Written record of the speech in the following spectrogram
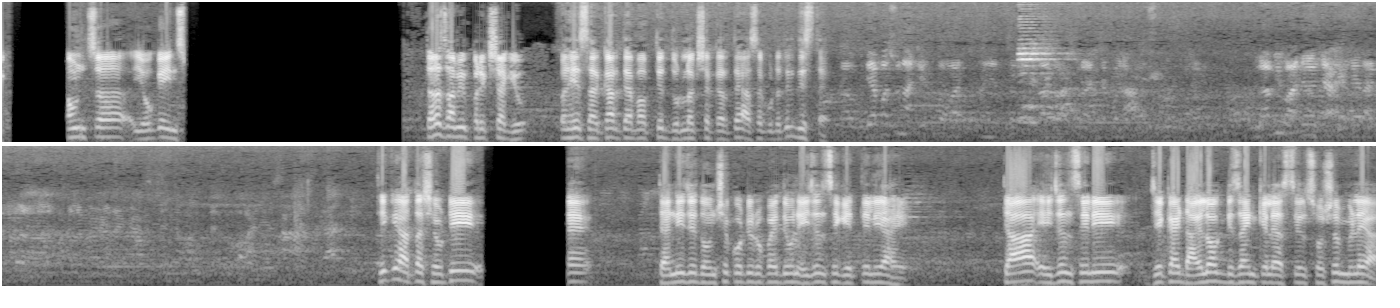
ग्राउंडचं योग्य इन्स तरच आम्ही परीक्षा घेऊ. पण हे सरकार त्या बाबतीत दुर्लक्ष करते असं कुठेतरी जे आहे ठीक आहे आता शेवटी त्यांनी जे दोनशे कोटी रुपये देऊन एजन्सी घेतलेली आहे त्या एजन्सीनी जे काही डायलॉग डिझाईन केले असतील सोशल मीडिया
